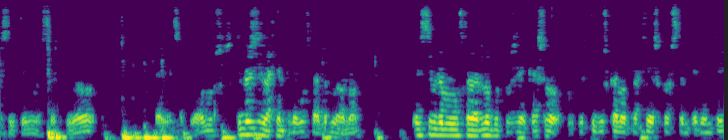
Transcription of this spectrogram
sí tengo esto activado. desactivamos. Es que no sé si la gente le gusta verlo o no. A siempre me gusta verlo porque, por si acaso, porque estoy buscando operaciones constantemente.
